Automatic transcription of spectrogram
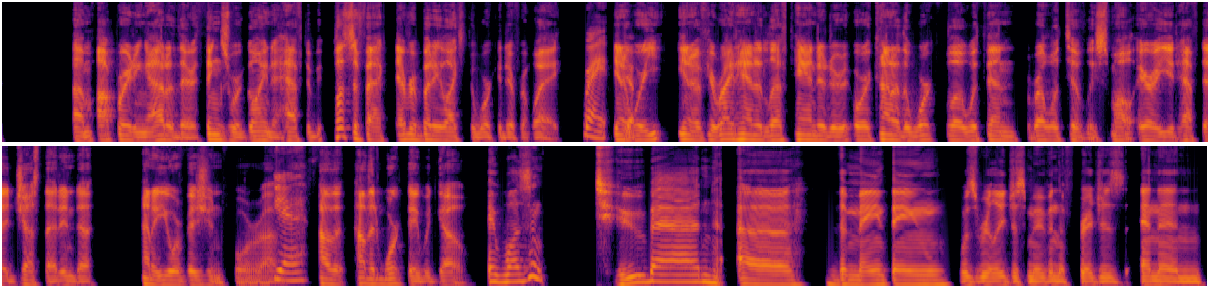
um, operating out of there, things were going to have to be. Plus, the fact everybody likes to work a different way. right You know, Yep. where you, you know, if you're right-handed, left-handed, or or kind of the workflow within a relatively small area, you'd have to adjust that into kind of your vision for uh, yeah how the how the workday would go. It wasn't too bad. Uh the main thing was really just moving the fridges and then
